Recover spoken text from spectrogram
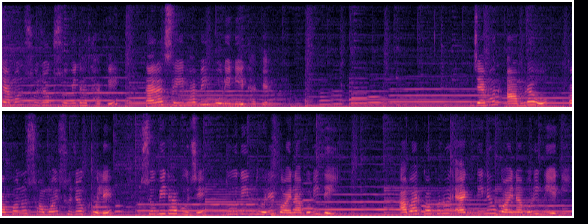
যেমন সুযোগ সুবিধা থাকে, তারা সেইভাবেই বড়ি দিয়ে থাকেন। যেমন আমরাও কখনো সময় সুযোগ হলে সুবিধা বুঝে দুদিন ধরে গয়না বড়ি দেই। আবার কখনো একদিনেও গয়না বড়ি দিয়ে দিই।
